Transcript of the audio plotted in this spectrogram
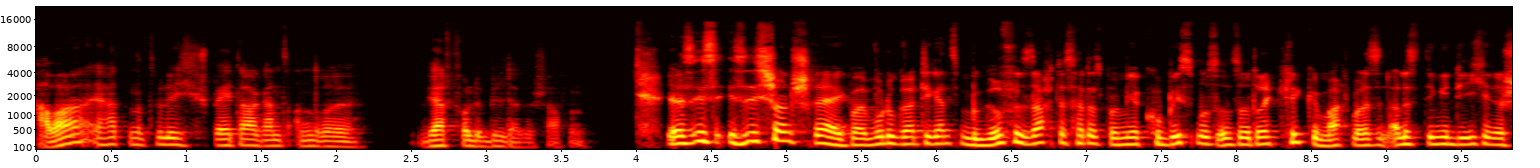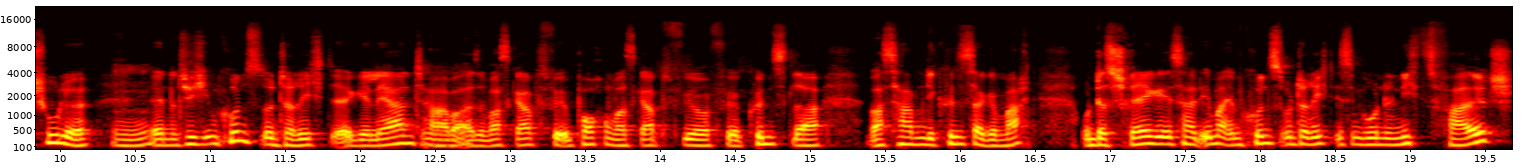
aber er hat natürlich später ganz andere wertvolle Bilder geschaffen. Ja, es ist, es ist schon schräg, weil wo du gerade die ganzen Begriffe sagtest, hat das bei mir Kubismus und so direkt Klick gemacht, weil das sind alles Dinge, die ich in der Schule äh, natürlich im Kunstunterricht äh, gelernt habe. Also was gab es für Epochen, was gab es für, für Künstler, was haben die Künstler gemacht. Und das Schräge ist halt immer, im Kunstunterricht ist im Grunde nichts falsch,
